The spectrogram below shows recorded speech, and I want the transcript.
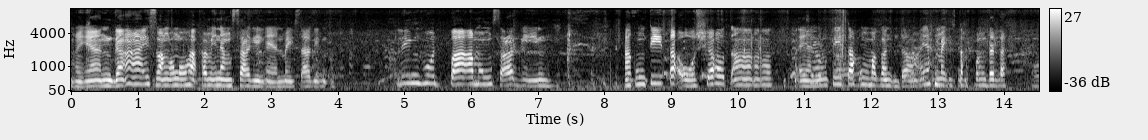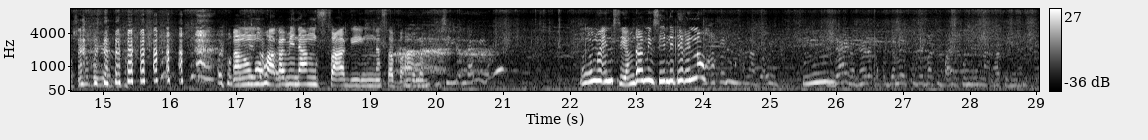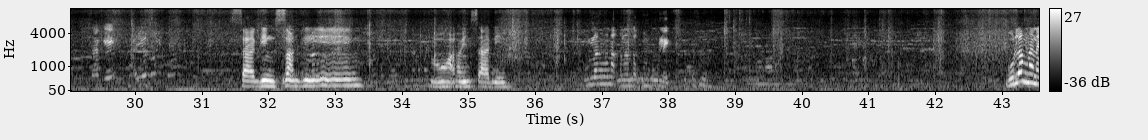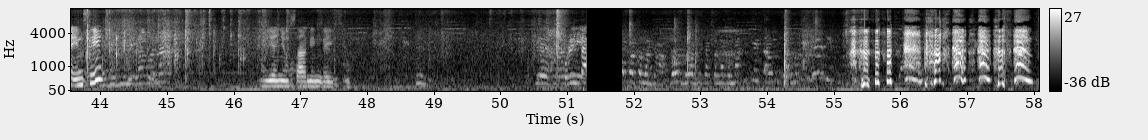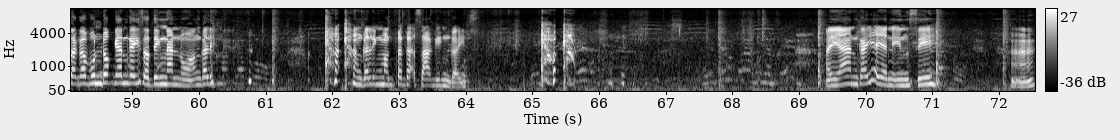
Ayan guys, mangunguha kami ng saging. Ayan, may saging. Linghod pa among saging. Akong tita, oh, shout out. Ayan, yung tita kong maganda. Ayan, may stock pang dala. Oh, sino ba yan? Mangunguha kami ng saging na saba. Ang. Oo nga, Insi, ang daming sili din rin, no? Akin mga halaga, oy. Hmm. Ko nila natin yan? Saging, saging. Mangunguha kami ng saging. Ulang na nak, kananda kong bulik. Gulang na na, Insi? Ayan yung saging, guys. kurita. Grabe ka talaga. Makikita ang. Taga bundok yan, guys. O, tingnan mo. Ang galing. ang galing magtaga saging, guys. Ayan, kaya yan ni Insi. Ha?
